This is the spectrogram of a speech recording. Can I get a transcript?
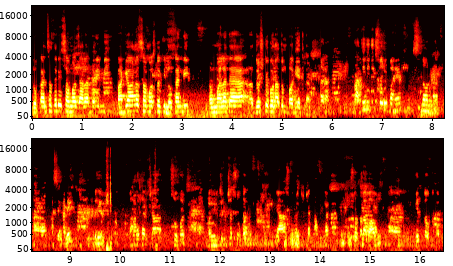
लोकांचा जरी समज झाला तरी मी भाग्यवानच समजतो की लोकांनी मला त्या दृष्टिकोनातून बघितलं. प्रातिनिधिक स्वरूप आहे. असे अनेक भारताच्या सोबत बहिर्जींच्या सोबत या सुरक्षेच्या खात्यात स्वतःला वाहून घेतलं होतं.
